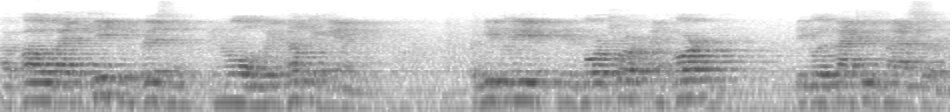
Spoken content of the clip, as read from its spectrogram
Now, Paul would like to keep him in prison in Rome with helping him, but he believed it is more important he goes back to his master,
